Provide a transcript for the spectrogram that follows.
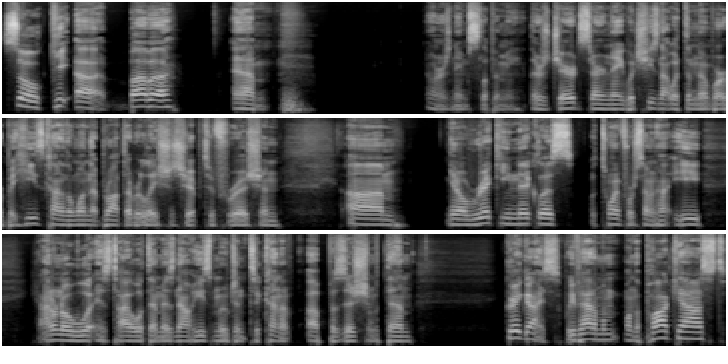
So, G- uh, Bubba, um, oh, his name's slipping me. There's Jared Serenade, which he's not with them no more, but he's kind of the one that brought the relationship to fruition. Um, you know, Ricky Nicholas with 24 7 Hunt, he, I don't know what his title with them is now. He's moved into kind of a position with them. Great guys. We've had him on the podcast.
